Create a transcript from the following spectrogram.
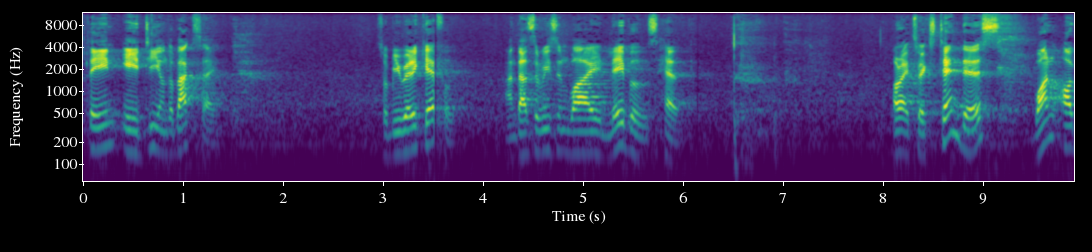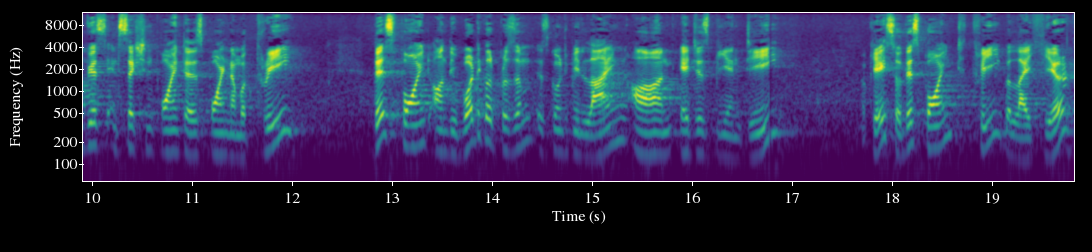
plane AD on the back side. So, be very careful and that is the reason why labels help. Alright, so extend this one obvious intersection point is point number 3. This point on the vertical prism is going to be lying on edges B and D. Okay, so, this point 3 will lie here,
